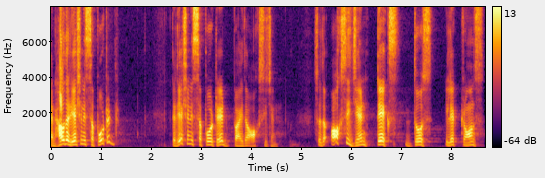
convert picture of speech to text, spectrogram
And how the reaction is supported? The reaction is supported by the oxygen. So, the oxygen takes those electrons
